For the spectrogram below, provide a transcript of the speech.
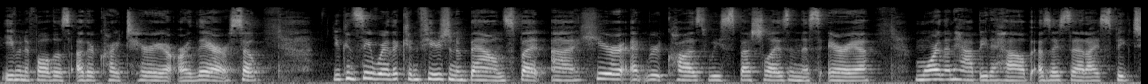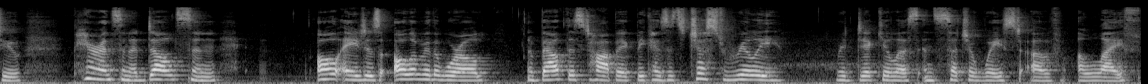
even if all those other criteria are there so you can see where the confusion abounds, but uh, here at Root Cause, we specialize in this area. More than happy to help. As I said, I speak to parents and adults and all ages all over the world about this topic because it's just really ridiculous and such a waste of a life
